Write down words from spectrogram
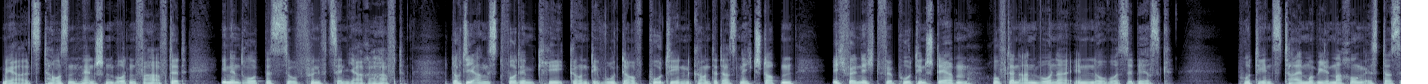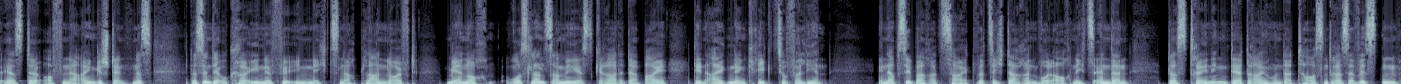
Mehr als 1000 Menschen wurden verhaftet, ihnen droht bis zu 15 Jahre Haft. Doch die Angst vor dem Krieg und die Wut auf Putin konnte das nicht stoppen. Ich will nicht für Putin sterben, ruft ein Anwohner in Novosibirsk. Putins Teilmobilmachung ist das erste offene Eingeständnis, dass in der Ukraine für ihn nichts nach Plan läuft. Mehr noch, Russlands Armee ist gerade dabei, den eigenen Krieg zu verlieren. In absehbarer Zeit wird sich daran wohl auch nichts ändern. Das Training der 300.000 Reservisten,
